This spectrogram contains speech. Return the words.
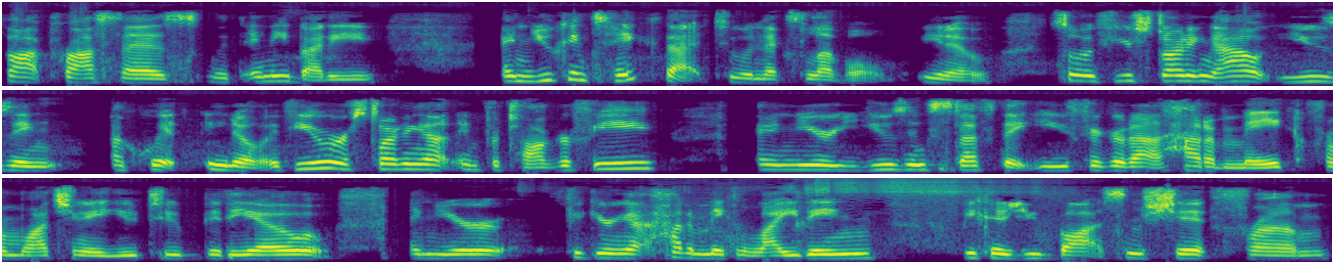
thought process with anybody and you can take that to a next level, you know. So if you're starting out using a quit, you know, if you are starting out in photography and you're using stuff that you figured out how to make from watching a YouTube video and you're figuring out how to make lighting because you bought some shit from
